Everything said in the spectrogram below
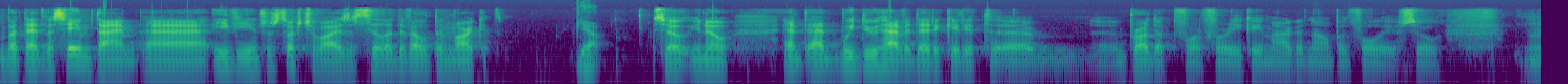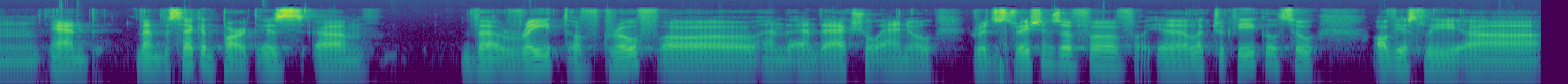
But at the same time, uh, EV infrastructure-wise, it's still a developing market. Yeah. So, you know, and, and we do have a dedicated um, uh, product for, for UK market now portfolio. So, mm, and then the second part is um, the rate of growth uh, and and the actual annual registrations of, of uh, electric vehicles. So obviously uh,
